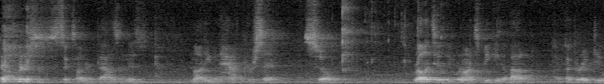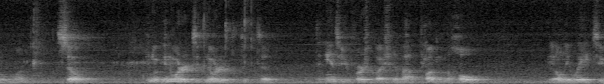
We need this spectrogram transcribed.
dollars, six hundred thousand is not even half a percent. So relatively, we're not speaking about a great deal of money. So in, in order to, in order to, to, to answer your first question about plugging the hole, the only way to,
